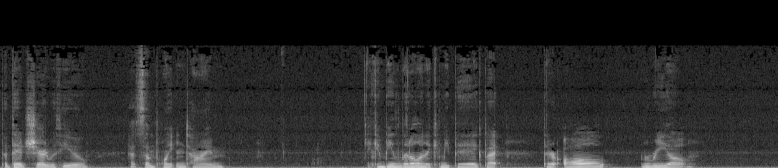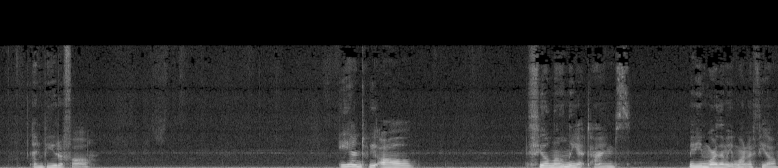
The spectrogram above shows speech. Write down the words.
that they had shared with you at some point in time. It can be little and it can be big, but they're all real and beautiful. And we all feel lonely at times, maybe more than we want to feel.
